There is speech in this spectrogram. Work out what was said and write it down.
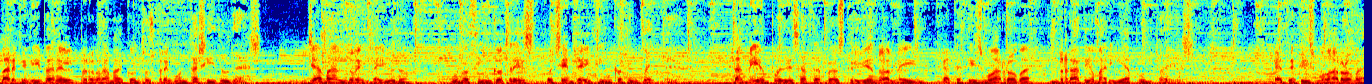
Participa en el programa con tus preguntas y dudas. Llama al 91 153 8550. También puedes hacerlo escribiendo al mail catecismo arroba radiomaria.es. Catecismo arroba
